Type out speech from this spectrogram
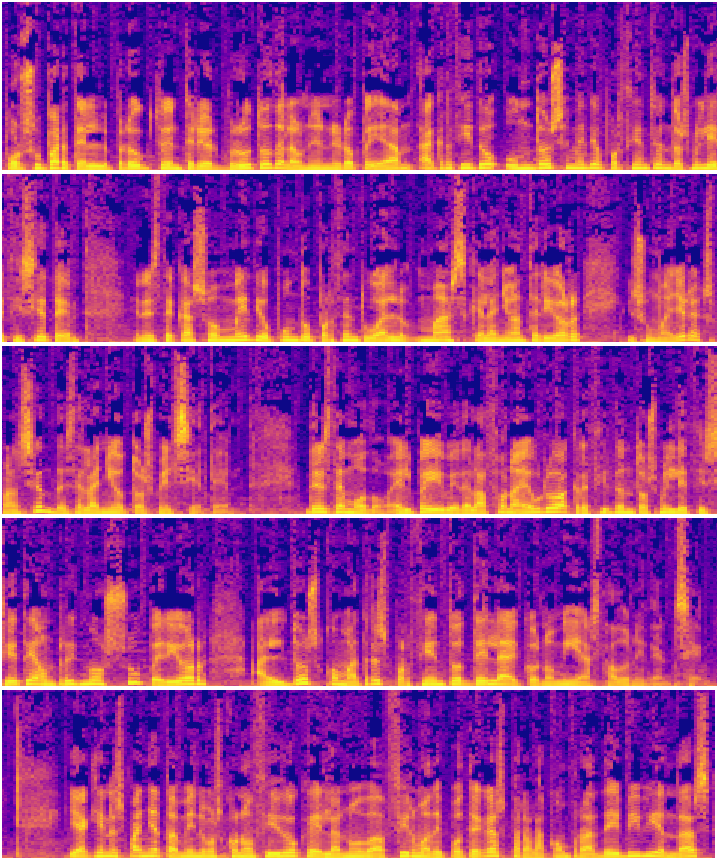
Por su parte, el Producto Interior Bruto de la Unión Europea ha crecido un 2,5% en 2017, en este caso medio punto porcentual más que el año anterior y su mayor expansión desde el año 2007. De este modo, el PIB de la zona euro ha crecido en 2017 a un ritmo superior al 2,3% de la economía estadounidense. Y aquí en España también hemos conocido que la nueva firma de hipotecas para la compra de viviendas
